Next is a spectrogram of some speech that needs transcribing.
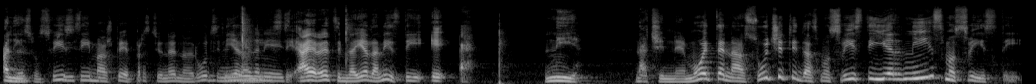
A nismo svi isti, imaš pet prsti na jednoj ruci, ni jedan isti. Aj, recim da jedan isti, e, e, nije. Znači, nemojte nas učiti da smo svi isti, jer nismo svi isti.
